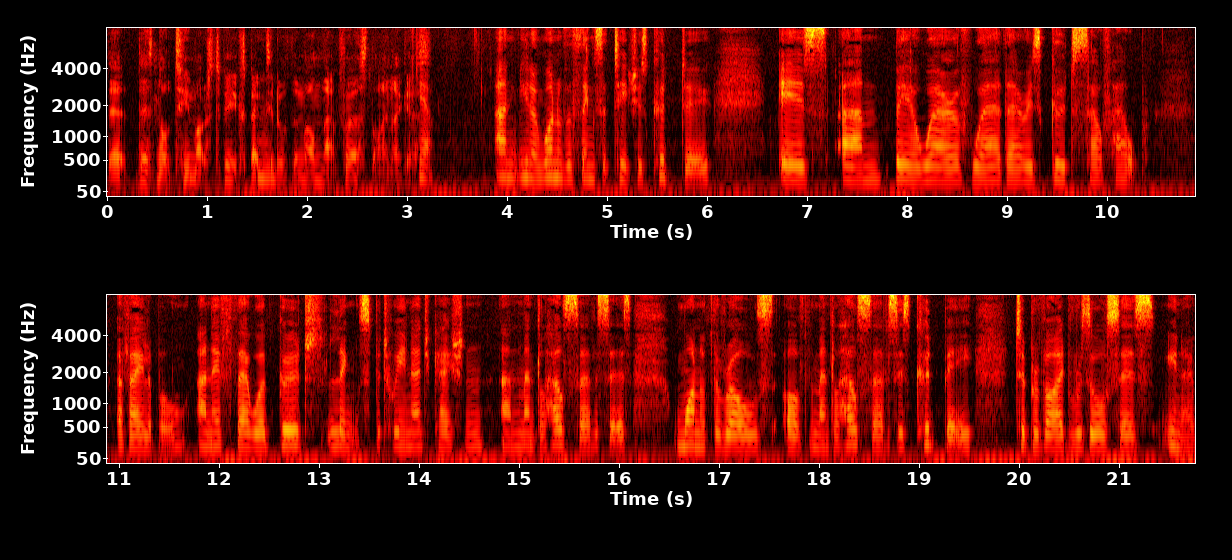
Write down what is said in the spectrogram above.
there's not too much to be expected mm. of them on that first line, I guess. Yeah. And you know, one of the things that teachers could do is um, be aware of where there is good self-help available, and if there were good links between education and mental health services, one of the roles of the mental health services could be to provide resources. You know,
